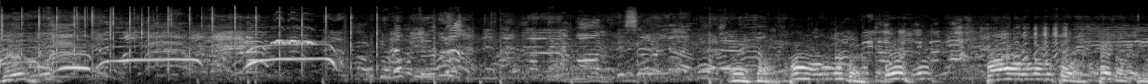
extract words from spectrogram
Good. Oh, foul. Number four. Number four. Penalty.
